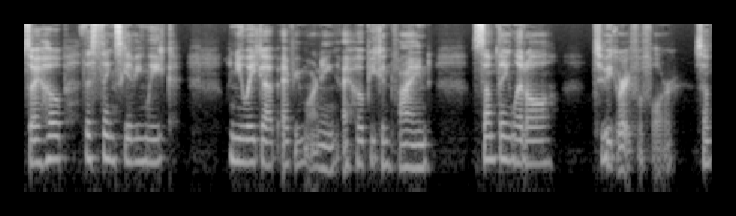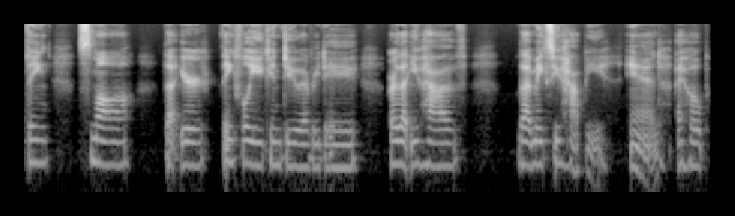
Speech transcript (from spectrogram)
So I hope this Thanksgiving week, when you wake up every morning, I hope you can find something little to be grateful for, something small that you're thankful you can do every day or that you have that makes you happy. And I hope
